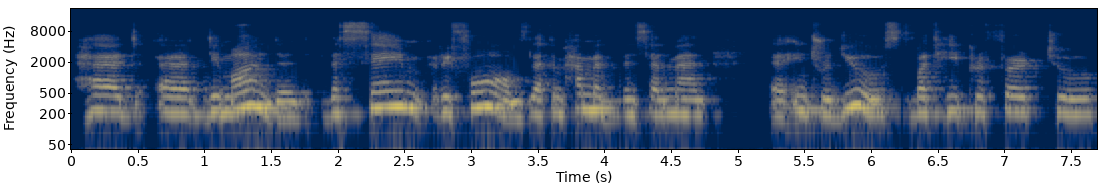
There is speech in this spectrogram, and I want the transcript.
had uh, demanded the same reforms that Mohammed bin Salman uh, introduced, but he preferred to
